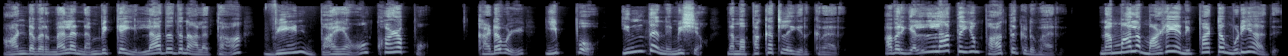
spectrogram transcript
ஆண்டவர் மேல நம்பிக்கை இல்லாததுனால தான் வீண் பயம் குழப்பம். கடவுள் இப்போ இந்த நிமிஷம் நம்ம பக்கத்துல இருக்கிறாரு. அவர் எல்லாத்தையும் பார்த்துக்கிடுவாரு. நம்மால மழைய நிப்பாட்ட முடியாது.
